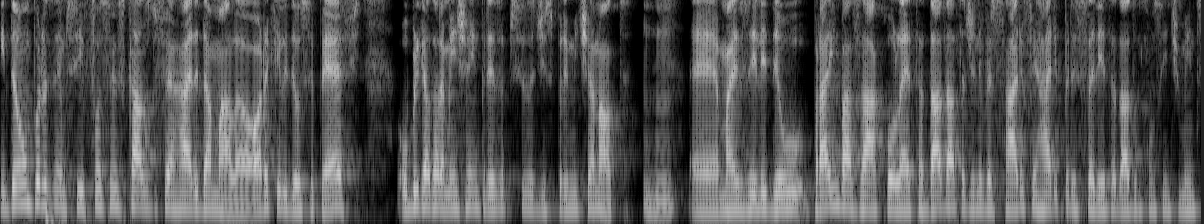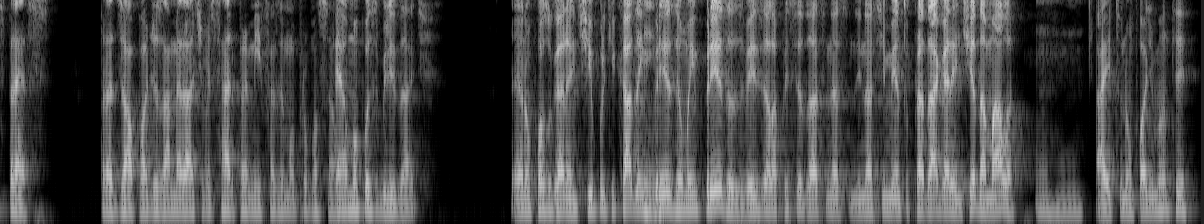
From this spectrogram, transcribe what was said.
Então, por exemplo, se fosse nesse caso do Ferrari da mala, a hora que ele deu o CPF, obrigatoriamente a empresa precisa disso para emitir a nota. Uhum. É, mas ele deu, para embasar a coleta da data de aniversário, Ferrari precisaria ter dado um consentimento expresso. Para dizer, ó, pode usar minha data de aniversário para mim fazer uma promoção. É uma possibilidade. Eu não posso garantir, porque cada Sim. empresa é uma empresa. Às vezes ela precisa da data de nascimento para dar a garantia da mala. Uhum. Aí tu não pode manter.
